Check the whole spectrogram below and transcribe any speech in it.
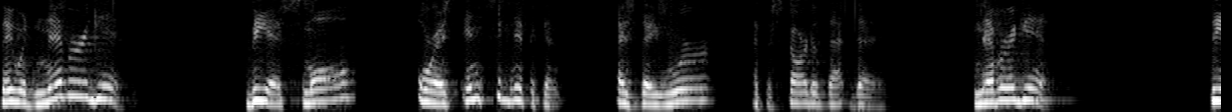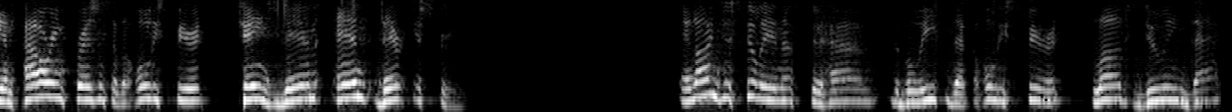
They would never again be as small or as insignificant as they were at the start of that day. Never again. The empowering presence of the Holy Spirit changed them and their history. And I'm just silly enough to have the belief that the Holy Spirit loves doing that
